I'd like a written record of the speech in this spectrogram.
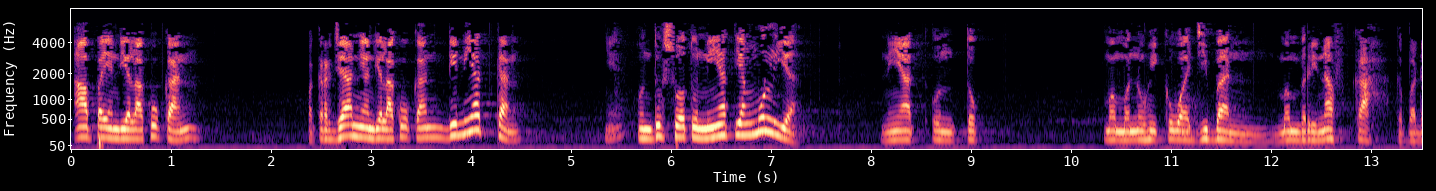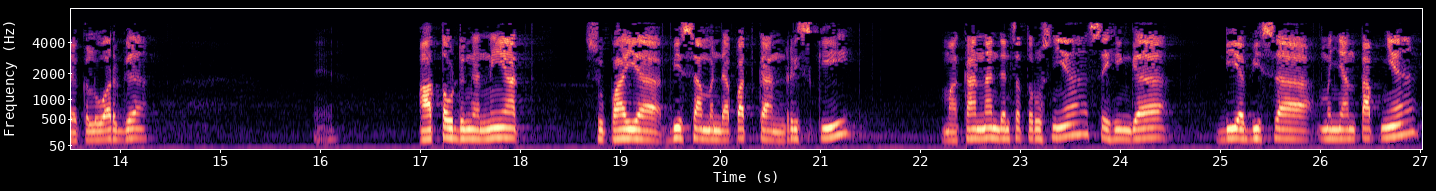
apa yang dia lakukan, pekerjaan yang dia lakukan diniatkan ya, untuk suatu niat yang mulia. Niat untuk memenuhi kewajiban memberi nafkah kepada keluarga. Ya. Atau dengan niat supaya bisa mendapatkan rizki, makanan dan seterusnya sehingga dia bisa menyantapnya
